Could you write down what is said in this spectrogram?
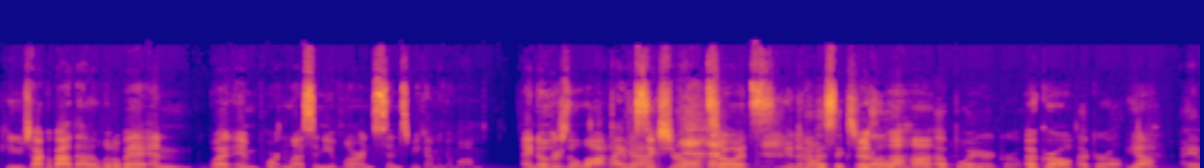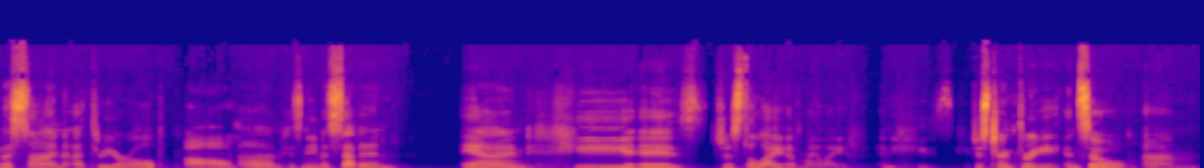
Can you talk about that a little bit and what important lesson you've learned since becoming a mom? I know there's a lot. I have a six year old, so it's, you know. You have a six year old? Uh huh. A boy or a girl? A girl. A girl. Yeah. I have a son, a three year old. Oh. Um, his name is Seven, and he is just the light of my life. And he's he just turned three, and so um,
